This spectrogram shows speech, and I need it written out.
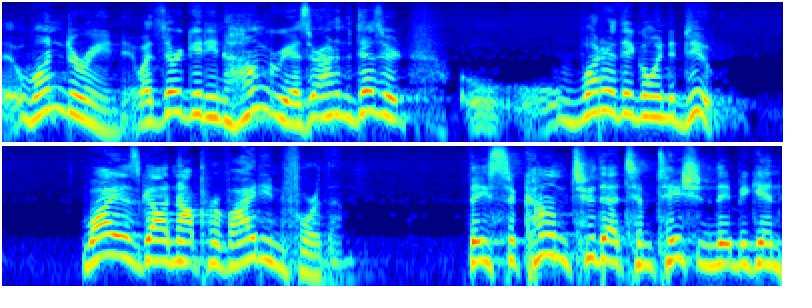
uh, wondering as they're getting hungry, as they're out in the desert, what are they going to do? Why is God not providing for them? They succumb to that temptation. They begin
